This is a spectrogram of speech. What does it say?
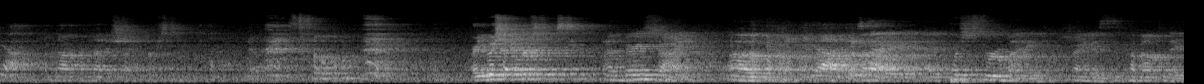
yeah, I'm not, I'm not a shy person. so, are you a shy person, Kristina? I'm very shy. Um, yeah, but I, I pushed through my shyness to come out today.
